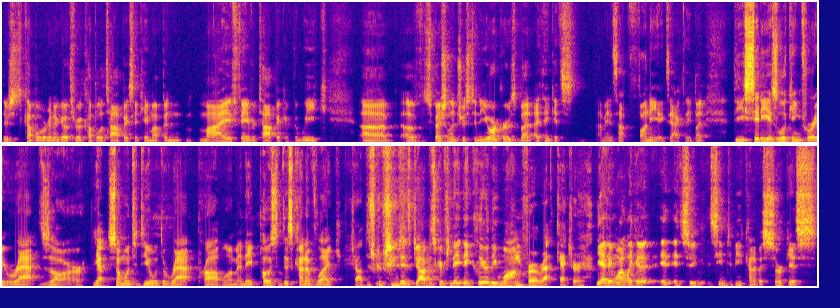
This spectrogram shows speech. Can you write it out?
there's just a couple. We're going to go through a couple of topics that came up, and my favorite topic of the week uh, of special interest to New Yorkers, but I think it's. I mean, it's not funny exactly, but the city is looking for a rat czar, Yep. someone to deal with the rat problem, and they posted this kind of like Job description. this job description. They they clearly Looking want for a rat catcher. yeah, they want like a. It, it seemed, seemed to be kind of a circus.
